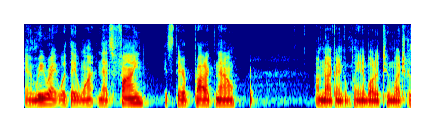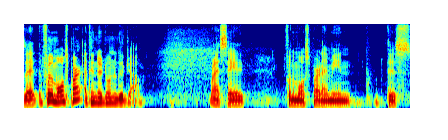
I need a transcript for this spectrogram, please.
and rewrite what they want, and that's fine. It's their product now. I'm not going to complain about it too much because, for the most part, I think they're doing a good job. When I say for the most part, I mean this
